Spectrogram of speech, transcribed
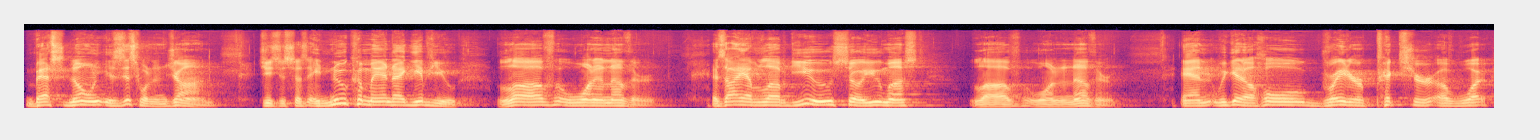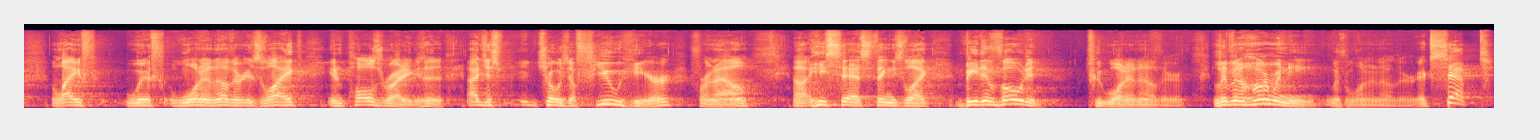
best known is this one in John. Jesus says, A new command I give you love one another. As I have loved you, so you must love one another. And we get a whole greater picture of what life with one another is like in Paul's writings. I just chose a few here for now. Uh, he says things like, be devoted to one another, live in harmony with one another, accept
